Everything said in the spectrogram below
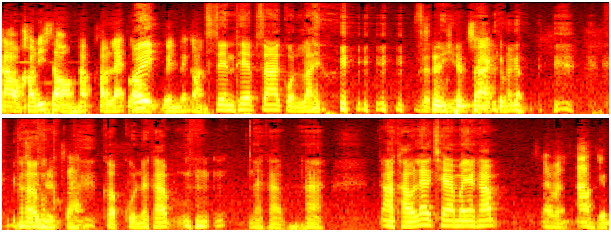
ข่าวข่าวที่สองครับข่าวแรกเราเฮ้ยเว้นไว้ก่อนเส้นเทพซ่ากดไลค์สตรีมเทพซ่ากดไลค์ครับเทพซ่าขอบคุณนะครับนะครับ อะอะข่าวแรกแชร์มายังครับใช่ไหมอ้าวเดี๋ยว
